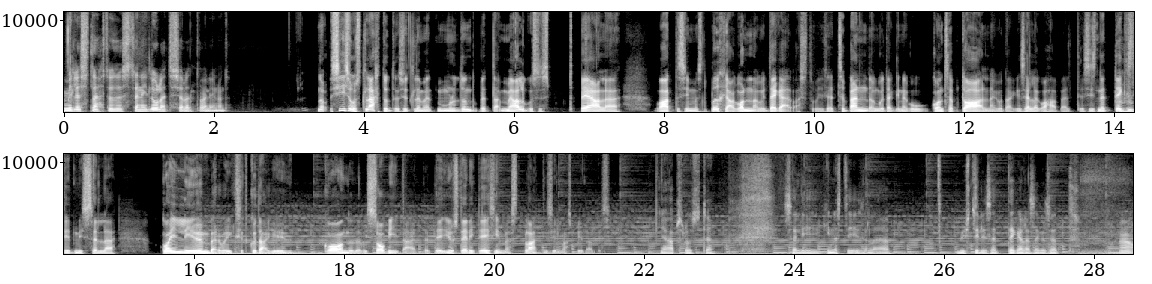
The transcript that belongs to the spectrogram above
millest lähtudes te neid luuletusi olete valinud? no sisust lähtudes ütleme, et mulle tundub, et me algusest peale vaatasime seda Põhjakonna kui tegelast või see, et see bänd on kuidagi nagu kontseptuaalne kuidagi selle koha pealt ja siis need tekstid mm, -hmm. mis selle kolli ümber võiksid kuidagi koonduda või sobida, et, et just eriti esimest plaati silmas pidades. jaa, absoluutselt jah see oli kindlasti selle müstilise tegelasega seotud. jaa,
